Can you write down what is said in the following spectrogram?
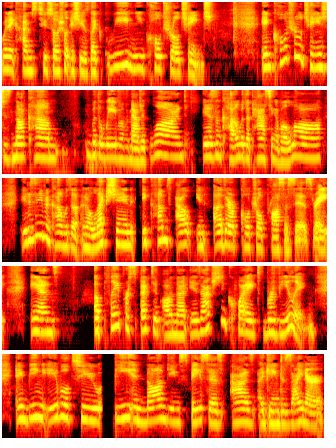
when it comes to social issues like we need cultural change and cultural change does not come with a wave of a magic wand. It doesn't come with a passing of a law. It doesn't even come with a, an election. It comes out in other cultural processes, right? And a play perspective on that is actually quite revealing. And being able to be in non game spaces as a game designer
